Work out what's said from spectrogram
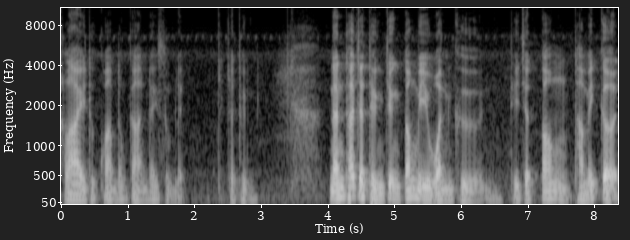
คลายทุกความต้องการได้สำเร็จจะถึง นั้นถ้าจะถึงจึงต้องมีวันคืนที่จะต้องทำให้เกิด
